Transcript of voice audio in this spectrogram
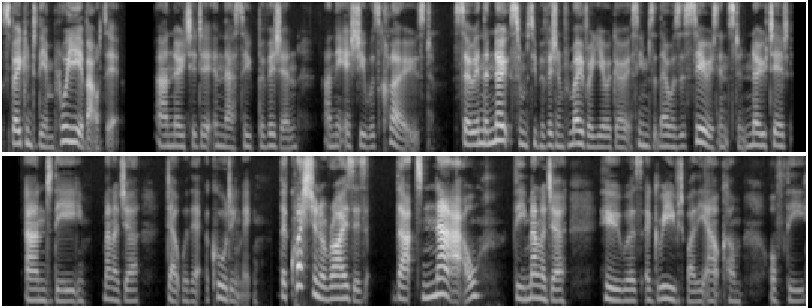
spoken to the employee about it and noted it in their supervision and the issue was closed. So, in the notes from supervision from over a year ago, it seems that there was a serious incident noted and the manager dealt with it accordingly. The question arises that now the manager who was aggrieved by the outcome of the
